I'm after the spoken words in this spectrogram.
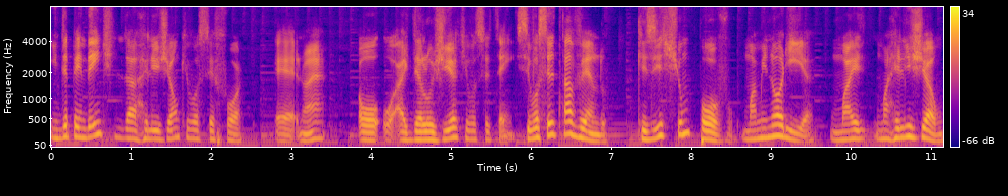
independente da religião que você for, é, não é, ou, ou a ideologia que você tem, se você está vendo que existe um povo, uma minoria, uma, uma religião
